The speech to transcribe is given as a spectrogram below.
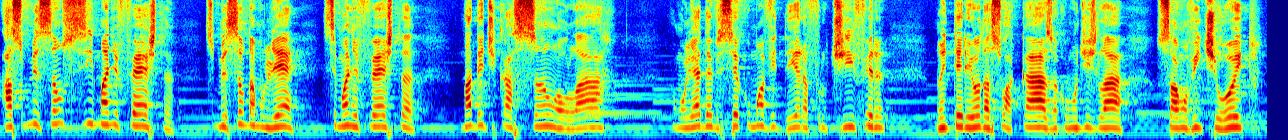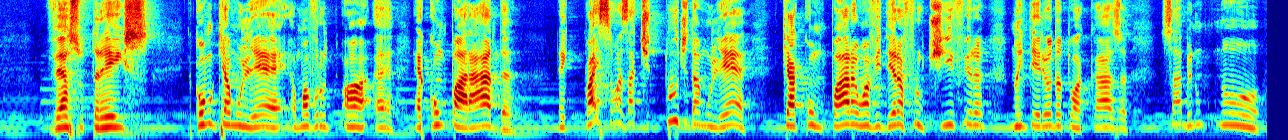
a submissão se manifesta, a submissão da mulher se manifesta na dedicação ao lar. A mulher deve ser como uma videira frutífera no interior da sua casa, como diz lá o Salmo 28, verso 3. Como que a mulher é, uma, é, é comparada, né? quais são as atitudes da mulher que a comparam a videira frutífera no interior da tua casa, sabe, no, no,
